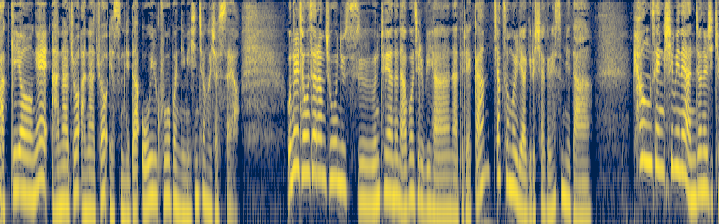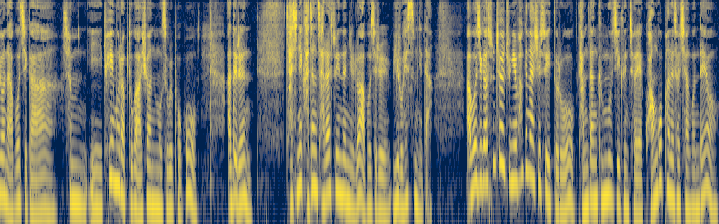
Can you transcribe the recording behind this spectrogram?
박기영의 안아줘 안아줘 였습니다. 5195번님이 신청하셨어요. 오늘 좋은 사람 좋은 뉴스 은퇴하는 아버지를 위한 아들의 깜짝 선물 이야기로 시작을 했습니다. 평생 시민의 안전을 지켜온 아버지가 참 이 퇴임을 앞두고 아쉬워하는 모습을 보고 아들은 자신이 가장 잘할 수 있는 일로 아버지를 위로했습니다. 아버지가 순찰 중에 확인하실 수 있도록 담당 근무지 근처에 광고판을 설치한 건데요.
